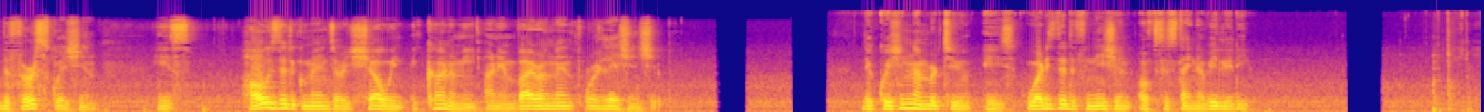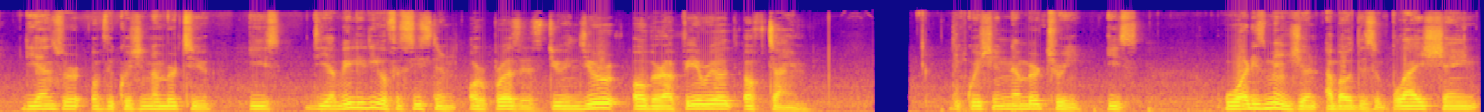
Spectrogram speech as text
The first question is How is the documentary showing economy and environment relationship? The question number two is What is the definition of sustainability? The answer of the question number two is the ability of a system or process to endure over a period of time. The question number three is What is mentioned about the supply chain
